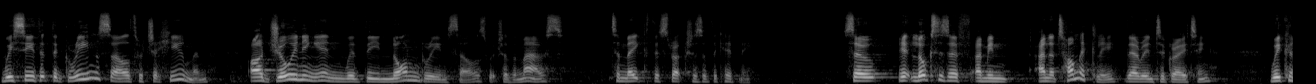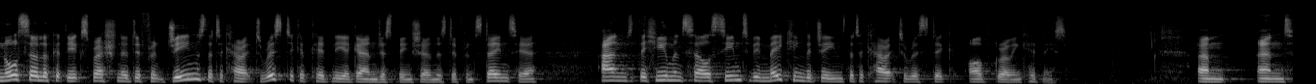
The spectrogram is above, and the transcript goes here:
we see that the green cells, which are human, are joining in with the non-green cells, which are the mouse, to make the structures of the kidney. So it looks as if, I mean, anatomically, they're integrating. We can also look at the expression of different genes that are characteristic of kidney, again, just being shown as different stains here. And the human cells seem to be making the genes that are characteristic of growing kidneys. Um, and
